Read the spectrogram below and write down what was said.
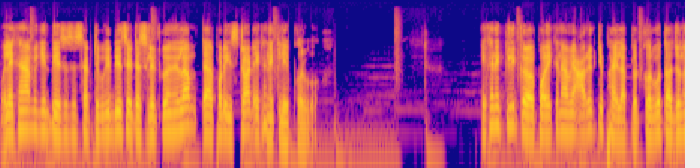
ওই এখানে আমি কিন্তু এসএসসি সার্টিফিকেট দিয়েছি, এটা সিলেক্ট করে নিলাম, তারপরে স্টার্ট এখানে ক্লিক করব। এখানে ক্লিক করার পর এখানে আমি আরও একটি ফাইল আপলোড করব, তার জন্য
